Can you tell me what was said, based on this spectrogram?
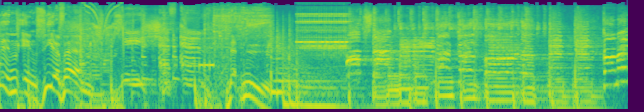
zin in ZFM. ZFM. Met nu. Opstand. Wakker worden. Kom maar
